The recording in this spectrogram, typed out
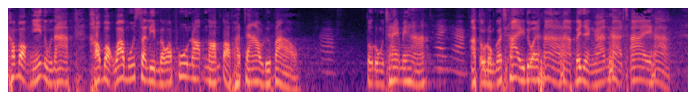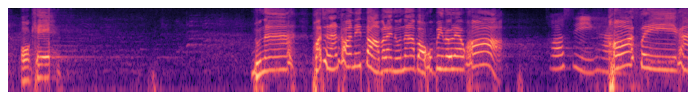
เขาบอกงี้หนูนาเขาบอกว่ามุสลิมแปลว่าผู้นอบน้อมต่อพระเจ้าหรือเปล่าค่ะตกลงใช่ไหมฮะใช่ค่ะอะตกลงก็ใช่ด้วยฮะฮะเป็นอย่างนั้นฮะใช่ฮะโอเคหนูนาเพราะฉะนั้นข้อนี้ตอบอะไรหนูนาบอกครูปิงเร็วๆข้อ ข้อสี่ค่ะ ข้อสี่ค่ะ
